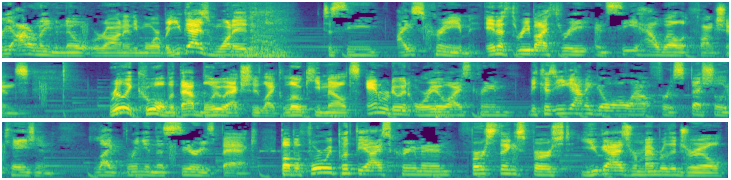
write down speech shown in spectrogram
don't even know what we're on anymore, but you guys wanted to see ice cream in a 3x3 and see how well it functions. Really cool, but that blue actually like low-key melts. And we're doing Oreo ice cream because you gotta go all out for a special occasion like bringing this series back. But before we put the ice cream in, first things first, you guys remember the drill.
